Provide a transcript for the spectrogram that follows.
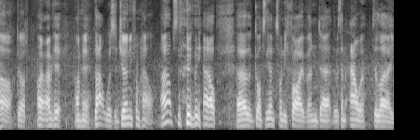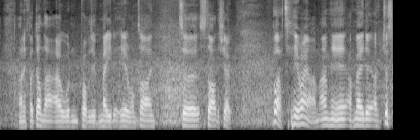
Oh God, I'm here. I'm here. That was a journey from hell. Absolutely hell. Uh, gone to the M25, and uh, there was an hour delay. And if I'd done that, I wouldn't probably have made it here on time to start the show. But here I am. I'm here. I've made it. I've just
